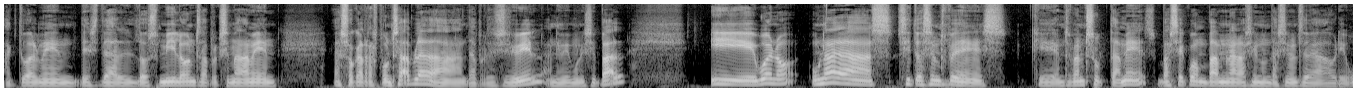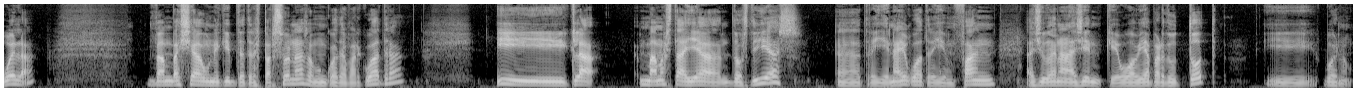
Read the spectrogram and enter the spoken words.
actualment des del 2011 aproximadament sóc el responsable de, de protecció civil a nivell municipal i, bueno, una de les situacions més que ens van sobtar més va ser quan vam anar a les inundacions d'Orihuela. Vam baixar un equip de tres persones amb un 4x4 i, clar, vam estar allà dos dies eh, traient aigua, traient fang, ajudant a la gent que ho havia perdut tot i, bueno,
